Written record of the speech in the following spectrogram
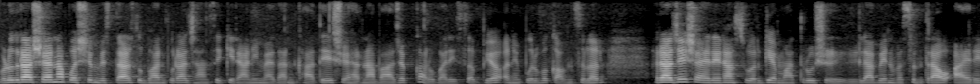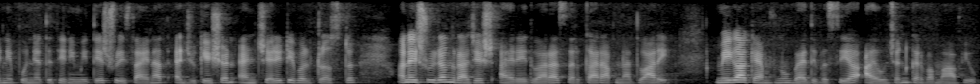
વડોદરા શહેરના પશ્ચિમ વિસ્તાર સુભાનપુરા, ઝાંસી, કિરાણી મેદાન ખાતે શહેરના ભાજપ કારોબારી સભ્ય અને પૂર્વ કાઉન્સિલર રાજેશ આયરેના સ્વર્ગીય માતૃ શ્રી લીલાબેન વસંતરાવ આયરેની પુણ્યતિથિ નિમિત્તે Shri Sainath education and charitable trust અને શ્રીરંગ રાજેશ આયરે દ્વારા સરકાર આપના દ્વારે મેગા કેમ્પનું બે દિવસીય આયોજન કરવામાં આવ્યું.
